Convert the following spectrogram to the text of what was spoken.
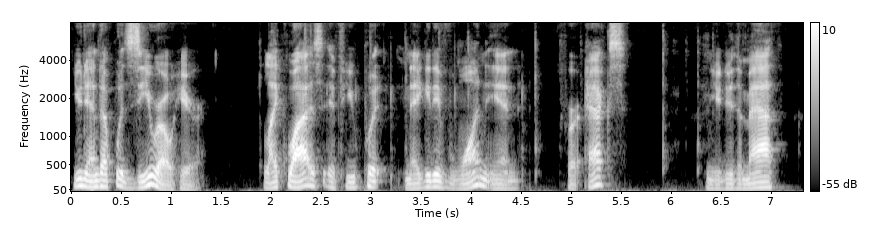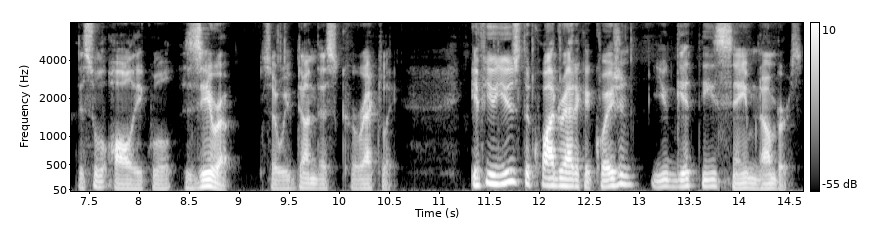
you'd end up with 0 here. Likewise, if you put negative 1 in for x, and you do the math, this will all equal zero. So we've done this correctly. If you use the quadratic equation, you get these same numbers.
